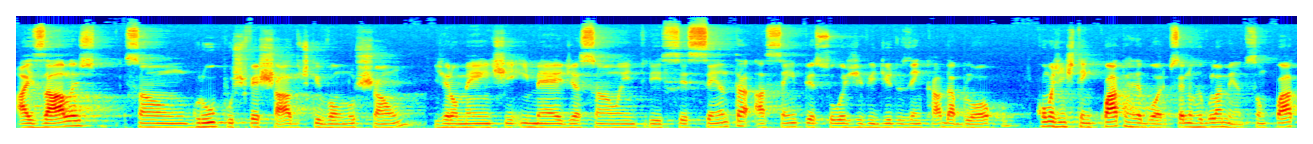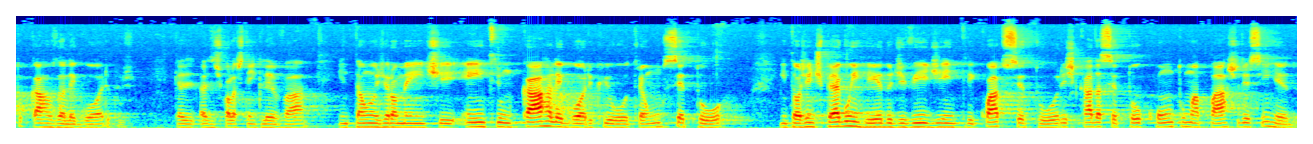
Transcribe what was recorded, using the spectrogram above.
As alas são grupos fechados que vão no chão, geralmente em média são entre 60 a 100 pessoas divididos em cada bloco. Como a gente tem quatro alegóricos, isso é no regulamento, são quatro carros alegóricos que as escolas têm que levar. Então, geralmente, entre um carro alegórico e outro é um setor. Então, a gente pega o enredo, divide entre quatro setores, cada setor conta uma parte desse enredo.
